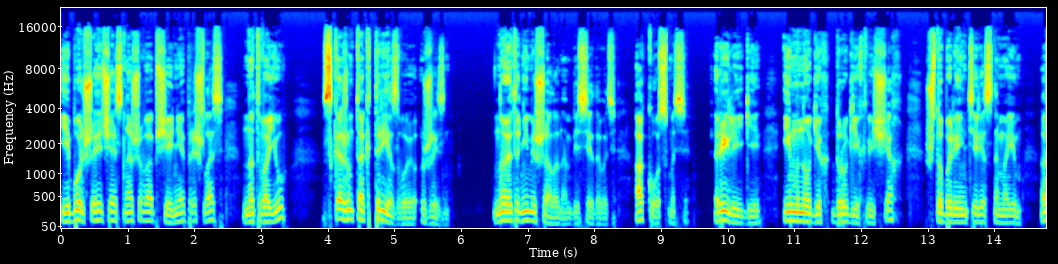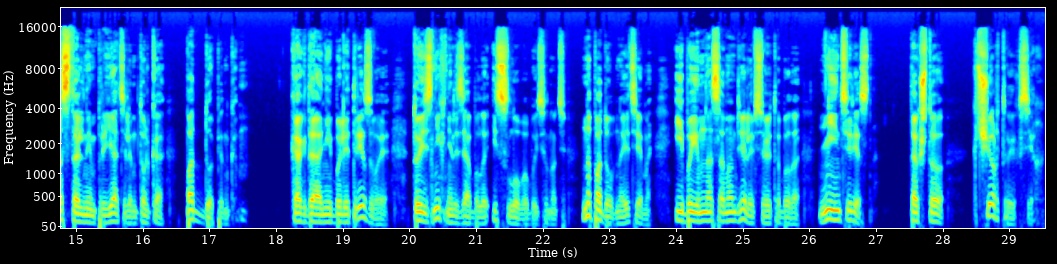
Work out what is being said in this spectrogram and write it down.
И большая часть нашего общения пришлась на твою, скажем так, трезвую жизнь. Но это не мешало нам беседовать о космосе, религии и многих других вещах, что были интересны моим остальным приятелям только под допингом. Когда они были трезвые, то из них нельзя было и слова вытянуть на подобные темы, ибо им на самом деле все это было неинтересно. Так что к черту их всех.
